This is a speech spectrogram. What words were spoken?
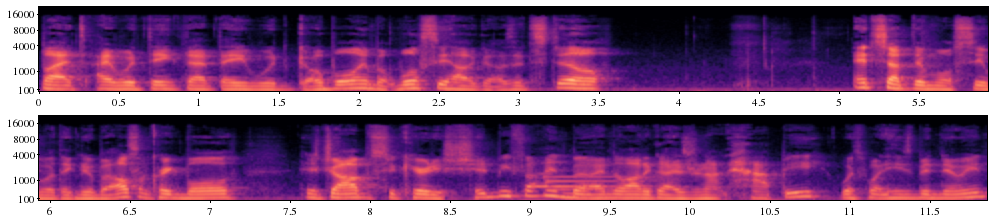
but I would think that they would go bowling, but we'll see how it goes. It's still it's something we'll see what they do. But also Craig Bohl, his job security should be fine, but I know a lot of guys are not happy with what he's been doing.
